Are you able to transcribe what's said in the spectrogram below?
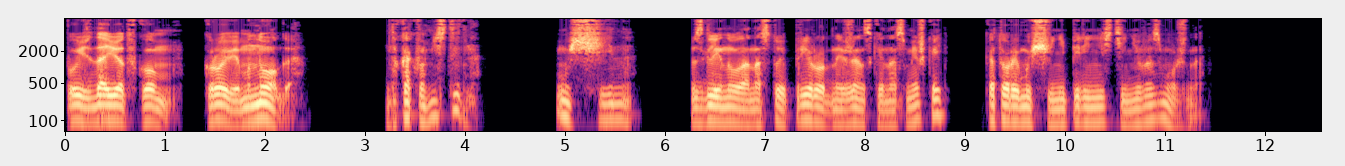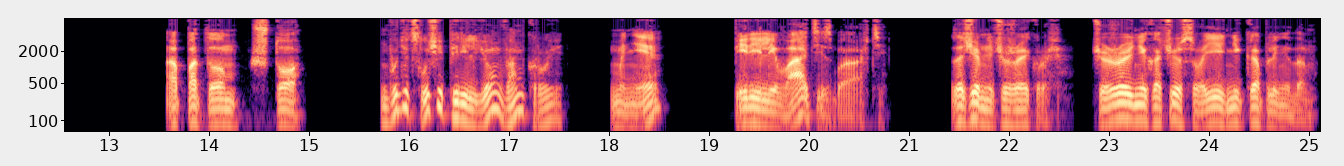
Пусть дает в ком крови много. — Но как вам не стыдно? — Мужчина, — взглянула она с той природной женской насмешкой, которой мужчине перенести невозможно. А потом что? Будет случай, перельем вам крови. Мне? Переливать избавьте. Зачем мне чужая кровь? Чужой не хочу, своей ни капли не дам.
